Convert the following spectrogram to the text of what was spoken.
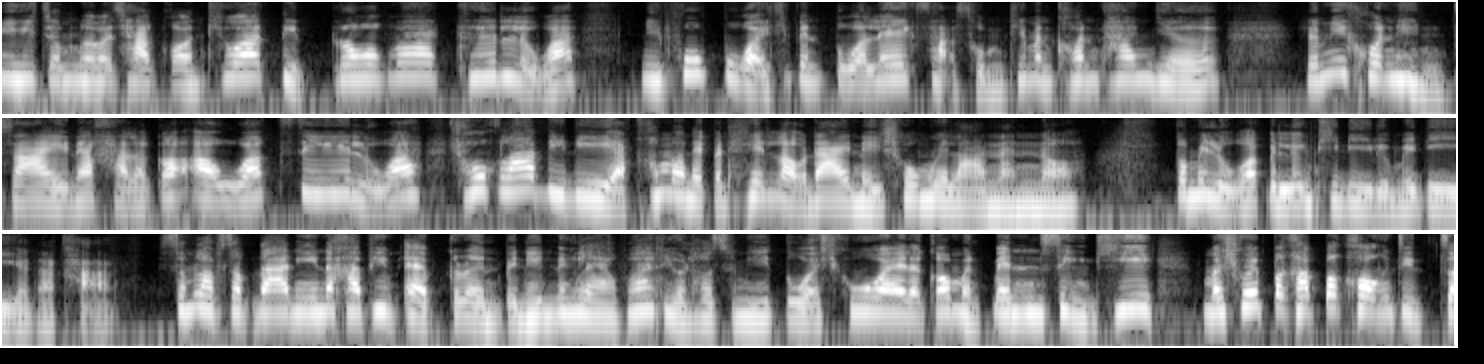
มีจำนวนประชากรที่ว่าติดโรคมากขึ้น หรือว่ามีผู้ป่วยที่เป็นตัวเลขสะสมที่มันค่อนข้างเยอะ แล้วมีคนเห็นใจนะคะ แล้วก็เอาวัคซีนหรือว่าโชคลาภดีๆเข้ามาในประเทศเราได้ในช่วงเวลานั้นเนาะก็ไม่รู้ว่าเป็นเรื่องที่ดีหรือไม่ดีนะคะ สำหรับสัปดาห์นี้นะคะ พิมพ์แอบเกริ่นไปนิดนึงแล้วว่าเดี๋ยวเราจะมีตัวช่วย แล้วก็เหมือนเป็นสิ่งที่มาช่วยประคับประคองจิตใจ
